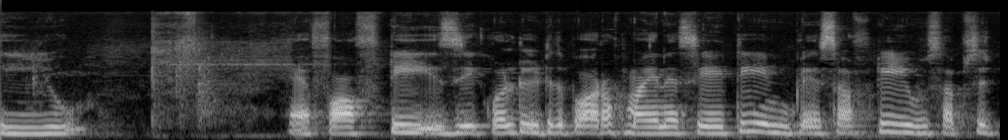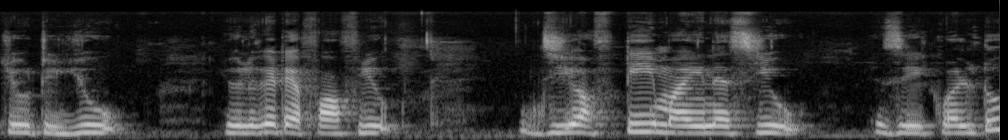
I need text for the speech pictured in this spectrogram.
du f of t is equal to e to the power of minus 80 in place of t you substitute u you will get f of u. G of t minus u is equal to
